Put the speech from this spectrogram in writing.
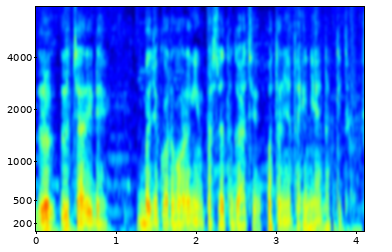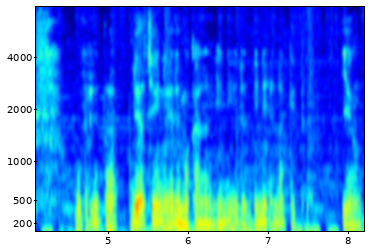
lu lu cari deh. Banyak orang-orang yang pas datang ke Aceh oh ternyata ini enak gitu oh ternyata di Aceh ini ada makanan ini dan ini enak gitu. Yang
